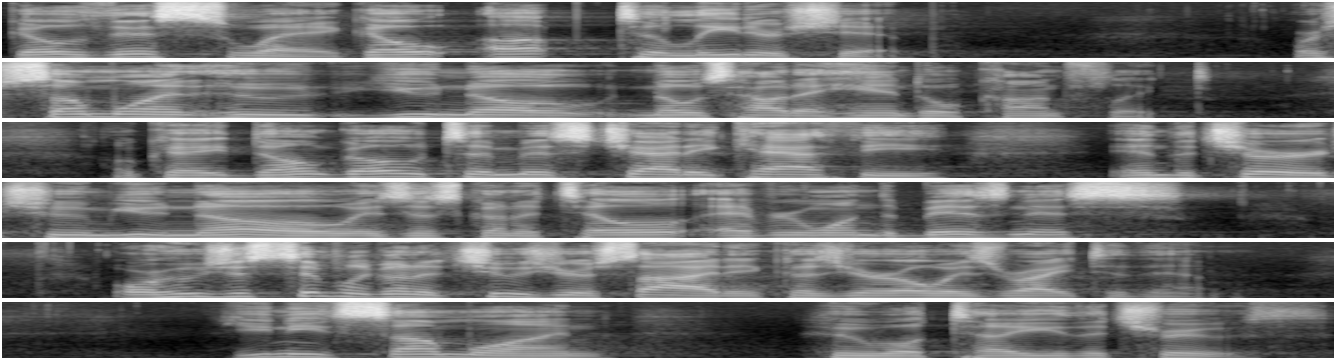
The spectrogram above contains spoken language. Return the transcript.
Go this way. Go up to leadership or someone who you know knows how to handle conflict. Okay? Don't go to Miss Chatty Cathy in the church whom you know is just going to tell everyone the business or who's just simply going to choose your side because you're always right to them. You need someone who will tell you the truth.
